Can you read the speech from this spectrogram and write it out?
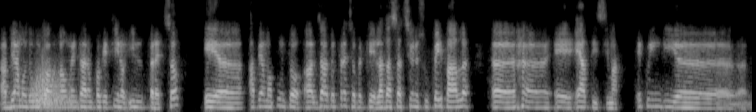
abbiamo dovuto aumentare un pochettino il prezzo e uh, abbiamo appunto alzato il prezzo perché la tassazione su PayPal uh, è, è, altissima. E quindi uh,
